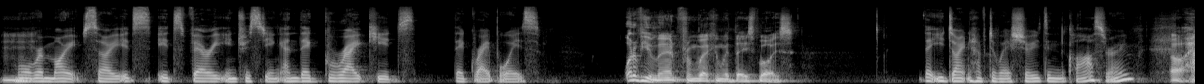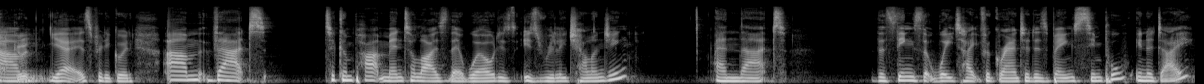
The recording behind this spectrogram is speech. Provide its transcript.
mm. more remote. So it's it's very interesting, and they're great kids. They're great boys. What have you learned from working with these boys? That you don't have to wear shoes in the classroom. Oh, how um, good! Yeah, it's pretty good. Um, that to compartmentalize their world is is really challenging, and that the things that we take for granted as being simple in a day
